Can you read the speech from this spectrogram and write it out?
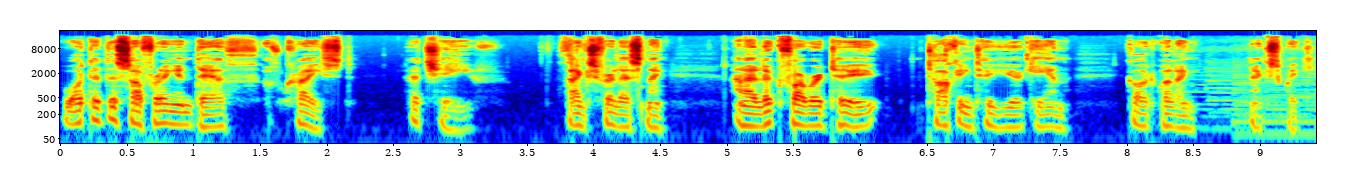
what did the suffering and death of Christ achieve? Thanks for listening, and I look forward to talking to you again, God willing, next week.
